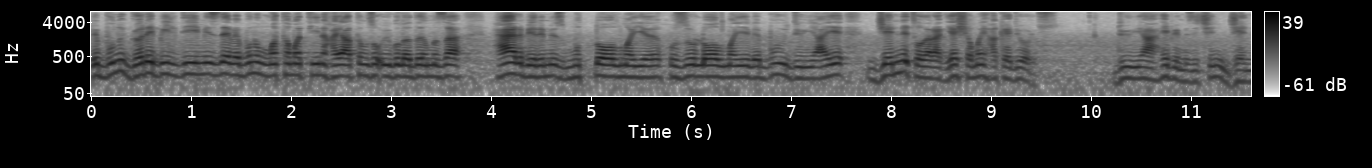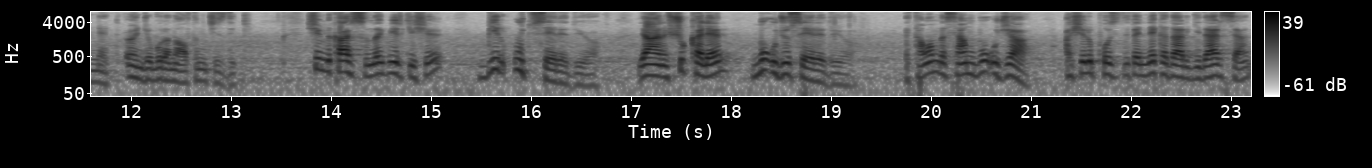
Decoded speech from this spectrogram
ve bunu görebildiğimizde ve bunun matematiğini hayatımıza uyguladığımızda her birimiz mutlu olmayı, huzurlu olmayı ve bu dünyayı cennet olarak yaşamayı hak ediyoruz. Dünya hepimiz için cennet. Önce buranın altını çizdik. Şimdi karşısında bir kişi bir uç seyrediyor. Yani şu kalem bu ucu seyrediyor. E tamam da sen bu uca aşırı pozitife ne kadar gidersen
